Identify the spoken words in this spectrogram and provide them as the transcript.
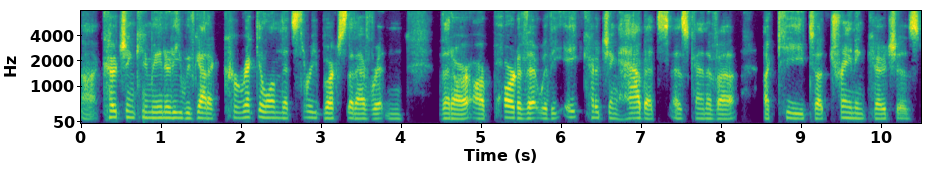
uh, coaching community. We've got a curriculum that's three books that I've written that are, are part of it with the eight coaching habits as kind of a, a key to training coaches.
